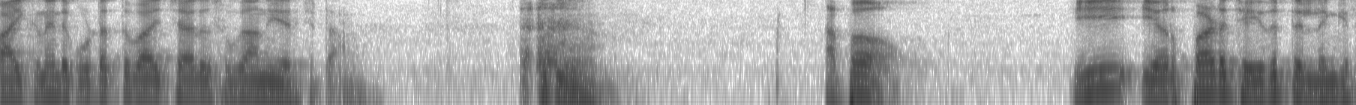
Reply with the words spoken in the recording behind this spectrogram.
വായിക്കണതിന്റെ കൂട്ടത്ത് വായിച്ചാൽ സുഖമെന്ന് വിചാരിച്ചിട്ടാണ് അപ്പോൾ ഈ ഏർപ്പാട് ചെയ്തിട്ടില്ലെങ്കിൽ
